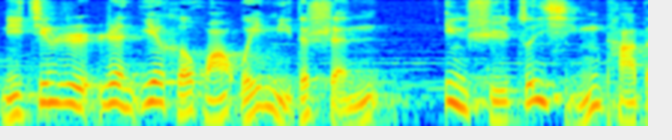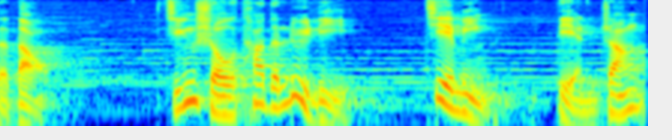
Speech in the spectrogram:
你今日认耶和华为你的神，应许遵行他的道，谨守他的律例、诫命、典章，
